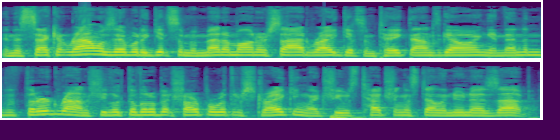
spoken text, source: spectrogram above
in the second round was able to get some momentum on her side, right? Get some takedowns going. And then in the third round, she looked a little bit sharper with her striking, like she was touching Istela Nunes up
